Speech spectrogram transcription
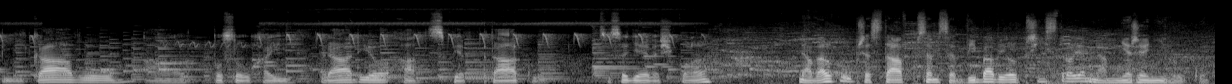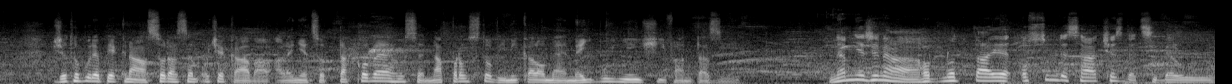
pijí kávu a poslouchají rádio a zpěv ptáků. Co se děje ve škole? Na velkou přestávku jsem se vybavil přístrojem na měření hluku. Že to bude pěkná soda jsem očekával, ale něco takového se naprosto vymykalo mé nejbujnější fantazii. Naměřená hodnota je 86 decibelů.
